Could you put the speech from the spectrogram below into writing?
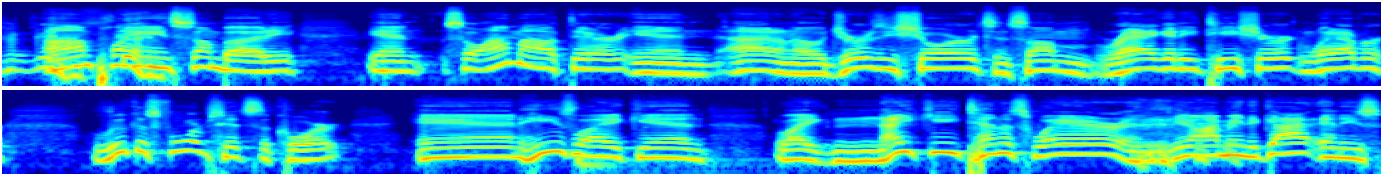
I'm playing somebody, and so I'm out there in I don't know jersey shorts and some raggedy T-shirt and whatever. Lucas Forbes hits the court, and he's like in like Nike tennis wear, and you know, I mean, the guy, and he's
